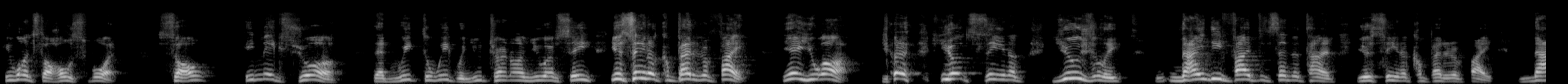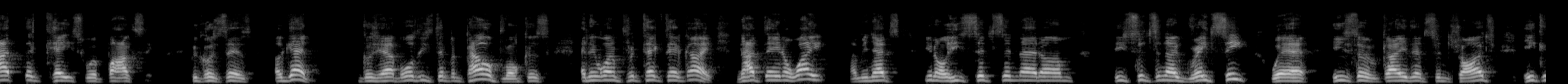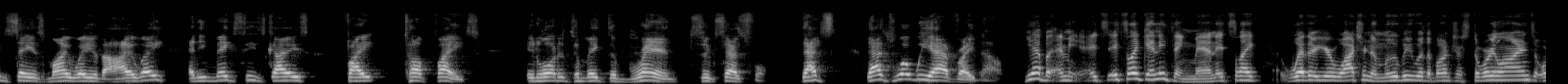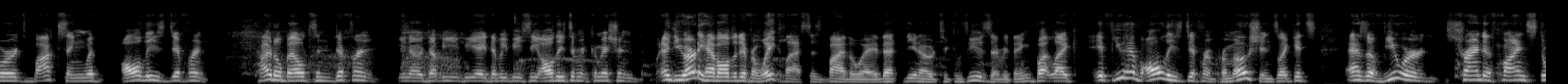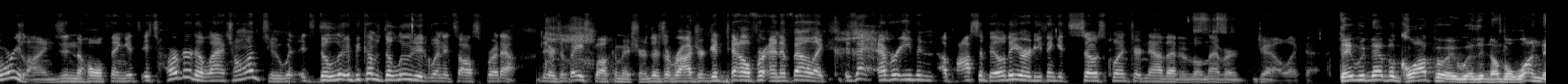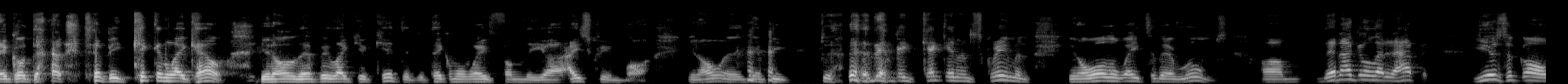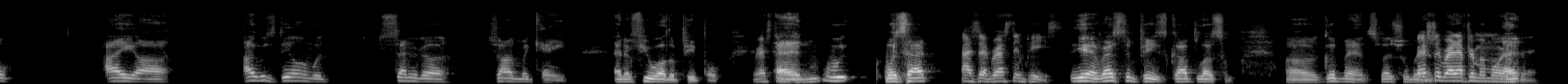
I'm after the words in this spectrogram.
He wants the whole sport. So he makes sure that week to week, when you turn on UFC, you're seeing a competitive fight. Yeah, you are. You're, you're seeing a usually 95% of the time you're seeing a competitive fight. Not the case with boxing because there's again because you have all these different power brokers and they want to protect their guy, not Dana White. I mean, that's you know, he sits in that um, he sits in that great seat where he's the guy that's in charge. He can say it's my way or the highway, and he makes these guys fight tough fights in order to make the brand successful. That's that's what we have right now. Yeah, but I mean, it's it's like anything, man. It's like whether you're watching a movie with a bunch of storylines or it's boxing with all these different title belts and different you know, WBA, WBC, all these different commission, and you already have all the different weight classes, by the way, that you know to confuse everything. But like, if you have all these different promotions, like it's as a viewer trying to find storylines in the whole thing, it's it's harder to latch onto. It's dilu- it becomes diluted when it's all spread out. There's a baseball commissioner, there's a Roger Goodell for NFL. Like, is that ever even a possibility, or do you think it's so splintered now that it'll never gel like that? They would never cooperate with it. Number one, they go down to be kicking like hell, you know they'd be like your kid that you take them away from the uh, ice cream bar. You know, they'd be they'd be kicking and screaming, you know, all the way to their rooms. Um, they're not going to let it happen. Years ago, I uh, I was dealing with Senator John McCain and a few other people, rest and we, what's that? I said, rest in peace. Yeah, rest in peace. God bless him. Uh, good man, special man. Especially right after Memorial and, Day.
